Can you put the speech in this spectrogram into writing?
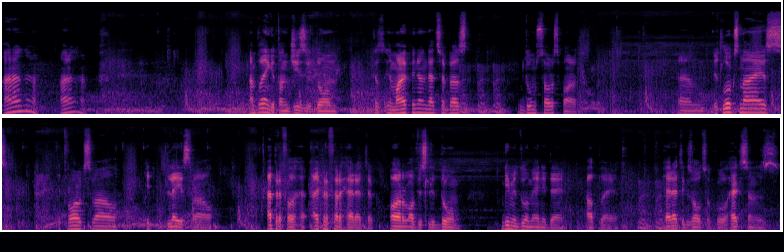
I don't know. I don't know. I'm playing it on GZDoom because in my opinion that's the best Doom source port. And it looks nice, it works well, it plays well. I prefer I prefer Heretic, or obviously Doom. Give me Doom any day, I'll play it. Heretic is also cool, Hexen is...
